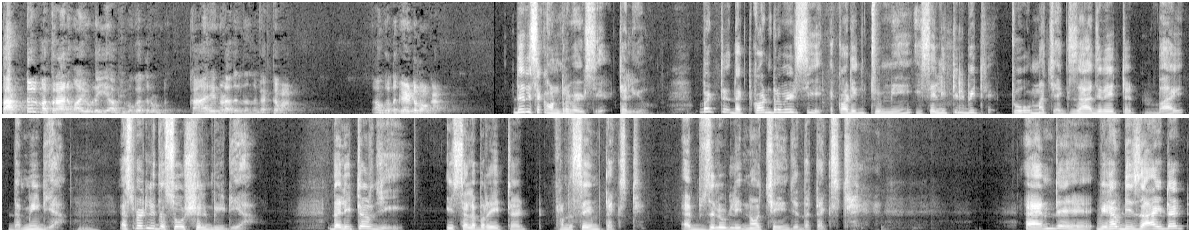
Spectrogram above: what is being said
തട്ടിൽ മത്രാനുമായുള്ള ഈ അഭിമുഖത്തിലുണ്ട് കാര്യങ്ങൾ അതിൽ നിന്ന് വ്യക്തമാണ് നമുക്കൊന്ന് കേട്ടു നോക്കാം is a controversy, I tell you. But that controversy, according to me, is a little bit too much exaggerated by the media, especially the social media. The liturgy is celebrated from the same text, absolutely no change in the text. And uh, we have decided,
